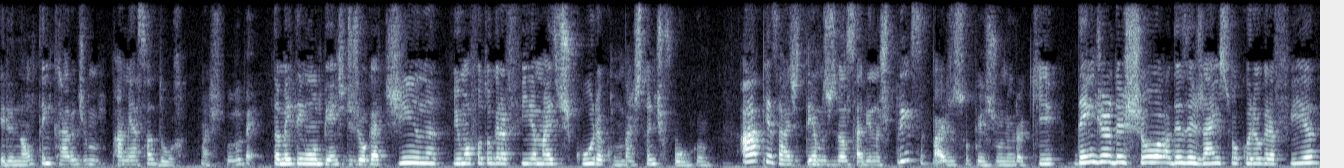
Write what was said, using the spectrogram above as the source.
ele não tem cara de ameaçador, mas tudo bem. Também tem um ambiente de jogatina e uma fotografia mais escura, com bastante fogo. Apesar de termos os dançarinos principais do Super Junior aqui, Danger deixou a desejar em sua coreografia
